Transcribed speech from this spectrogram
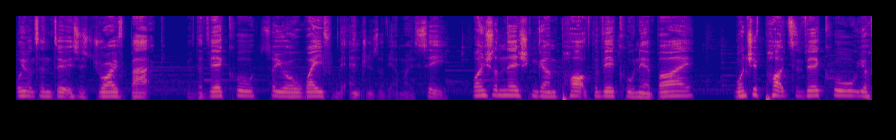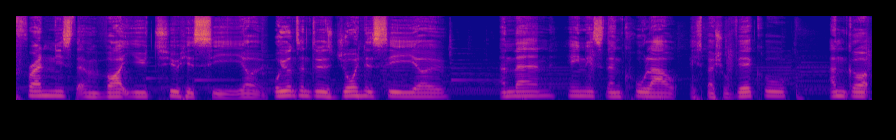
all you want to do is just drive back with the vehicle so you're away from the entrance of the MOC. Once you're on this, you can go and park the vehicle nearby once you've parked the vehicle, your friend needs to invite you to his CEO. All you want to do is join his CEO and then he needs to then call out a special vehicle and go up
